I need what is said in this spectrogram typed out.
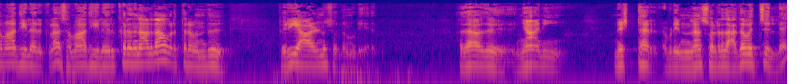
சமாதியில் இருக்கலாம். சமாதியில் இருக்கிறதுனால தான் ஒருத்தரை வந்து பெரிய ஆள்னு சொல்ல முடியாது. அதாவது ஞானி நிஷ்டர் அப்படின்லாம் சொல்கிறது அதை வச்சு இல்லை.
